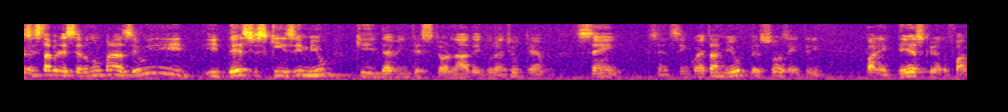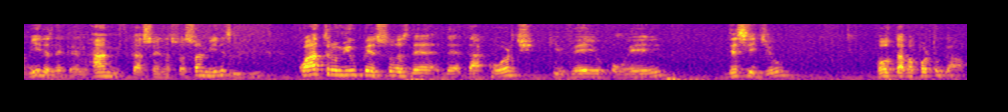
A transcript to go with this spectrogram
se estabeleceram no Brasil. E, e desses 15 mil, que devem ter se tornado aí durante o tempo 100, 150 mil pessoas, entre parentesco, criando famílias, né, criando ramificações nas suas famílias. Uhum. 4 mil pessoas de, de, da corte que veio com ele decidiu voltar para Portugal.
